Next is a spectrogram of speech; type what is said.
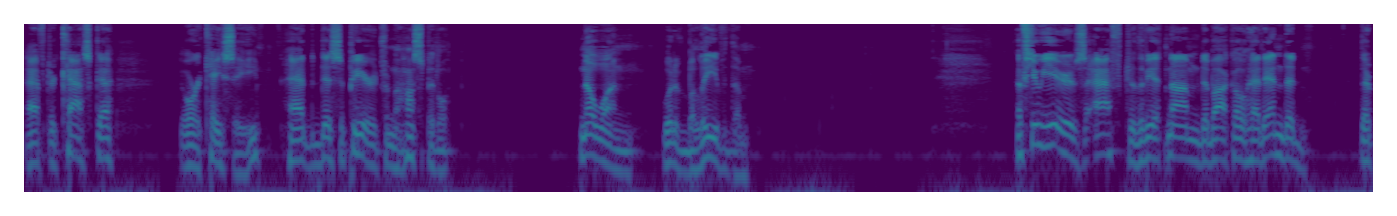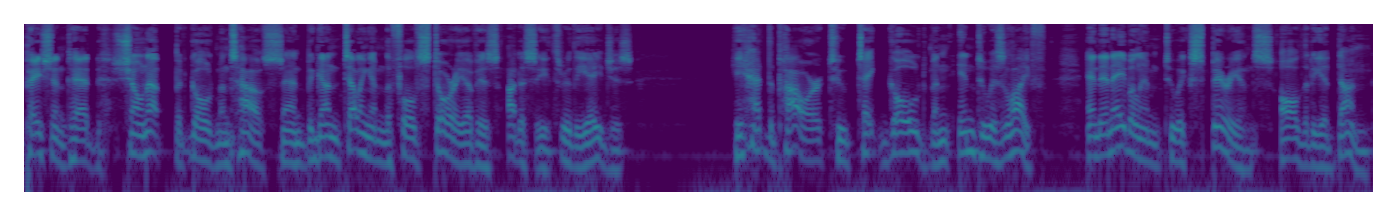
after Casca, or Casey, had disappeared from the hospital. No one would have believed them. A few years after the Vietnam debacle had ended, their patient had shown up at Goldman's house and begun telling him the full story of his odyssey through the ages. He had the power to take Goldman into his life and enable him to experience all that he had done.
